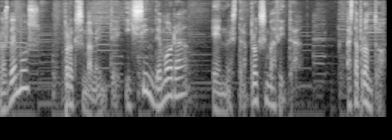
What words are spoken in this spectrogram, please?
Nos vemos próximamente y sin demora en nuestra próxima cita. Hasta pronto.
